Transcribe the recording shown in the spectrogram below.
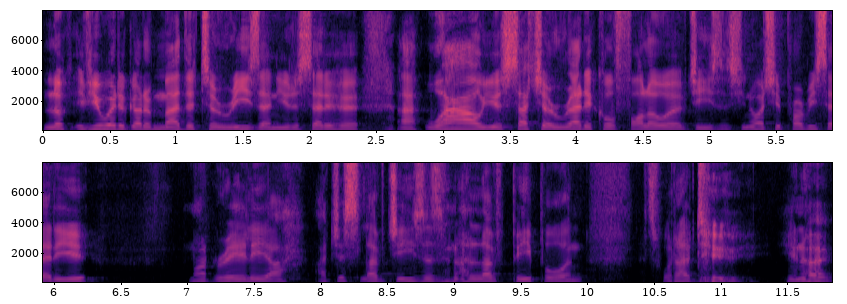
look, if you were to go to Mother Teresa and you just say to her, uh, Wow, you're such a radical follower of Jesus, you know what she'd probably say to you? Not really. I, I just love Jesus and I love people, and that's what I do, you know?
